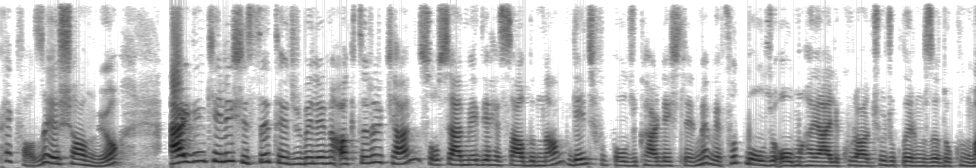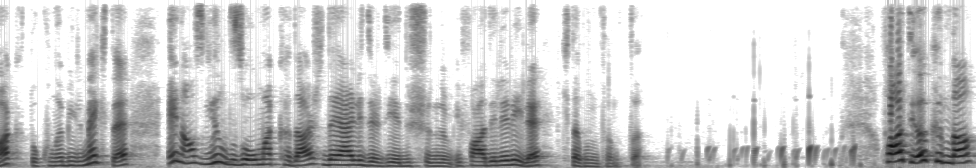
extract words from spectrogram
pek fazla yaşanmıyor. Ergin Keleş ise tecrübelerini aktarırken sosyal medya hesabından genç futbolcu kardeşlerime ve futbolcu olma hayali kuran çocuklarımıza dokunmak, dokunabilmek de en az yıldız olmak kadar değerlidir diye düşündüm ifadeleriyle kitabını tanıttı. Fatih Akın'dan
